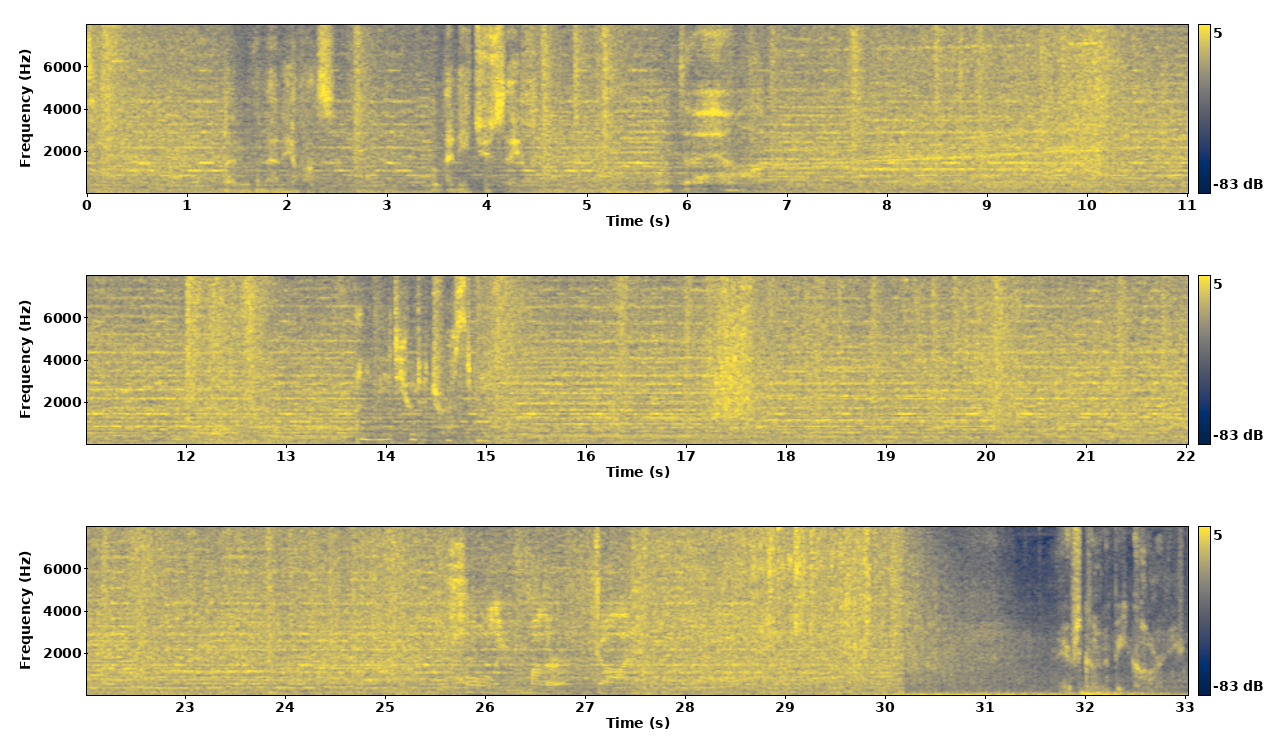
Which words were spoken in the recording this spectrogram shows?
better than any of us. But I need you safe. What the hell? I need you to trust There's gonna be carnage.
